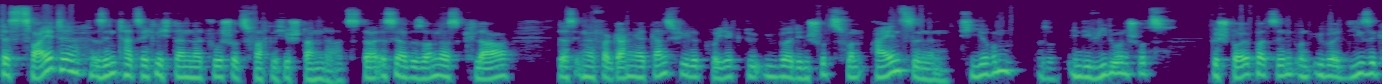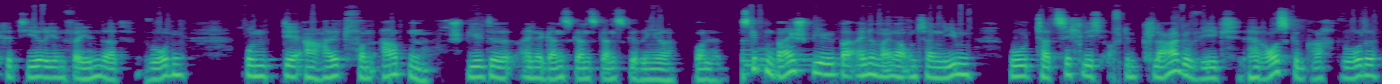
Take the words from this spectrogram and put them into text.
Das zweite sind tatsächlich dann naturschutzfachliche Standards. Da ist ja besonders klar, dass in der Vergangenheit ganz viele Projekte über den Schutz von einzelnen Tieren, also Individuenschutz, gestolpert sind und über diese Kriterien verhindert wurden und der Erhalt von Arten spielte eine ganz, ganz, ganz geringe Rolle. Es gibt ein Beispiel bei einem meiner Unternehmen, wo tatsächlich auf dem Klageweg herausgebracht wurde,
